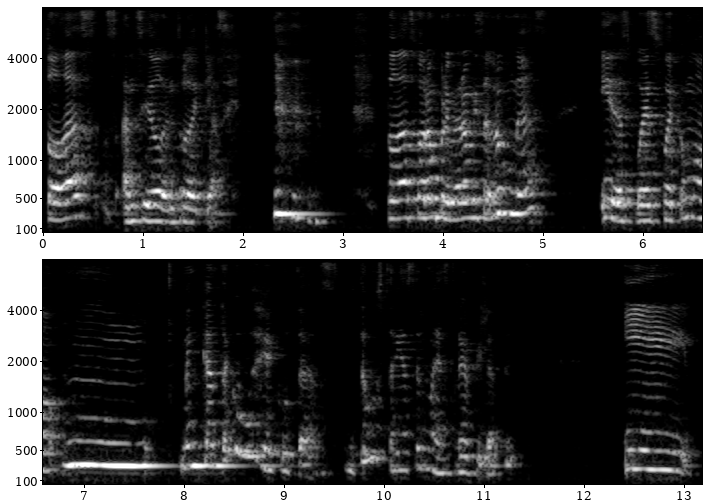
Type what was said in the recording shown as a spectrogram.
todas han sido dentro de clase. todas fueron primero mis alumnas y después fue como, mm, me encanta cómo ejecutas, ¿no te gustaría ser maestra de pilates? Y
